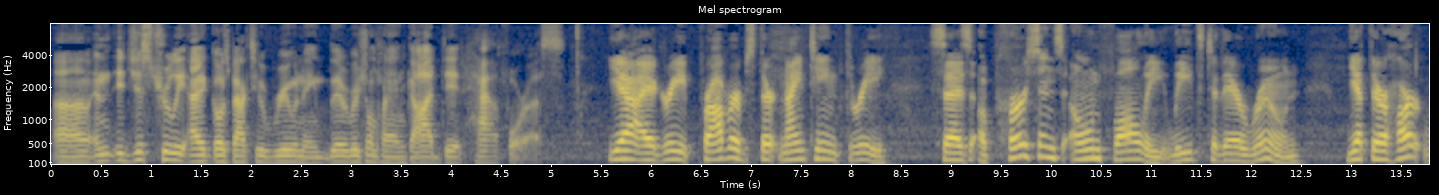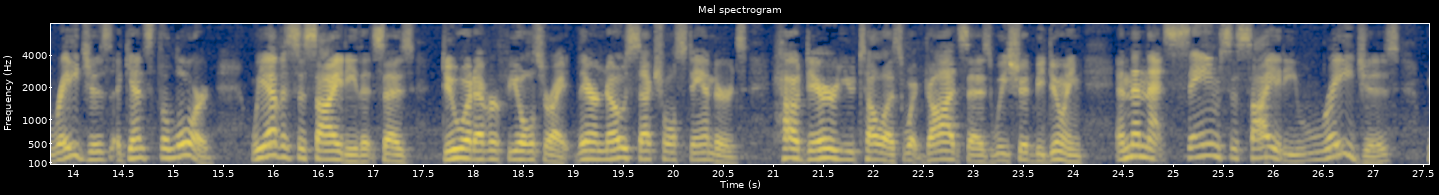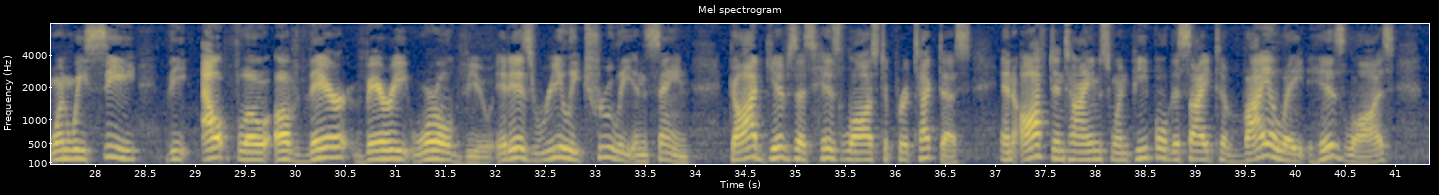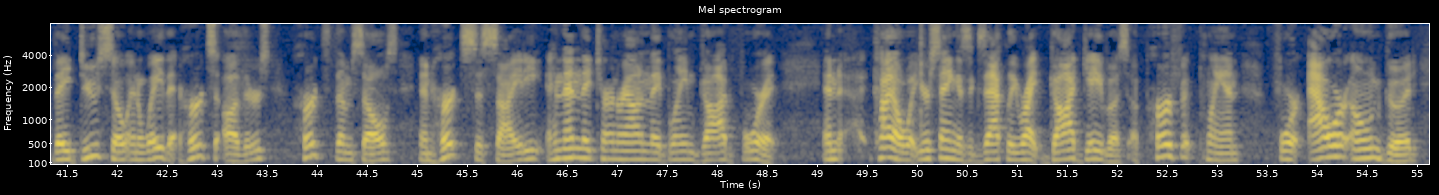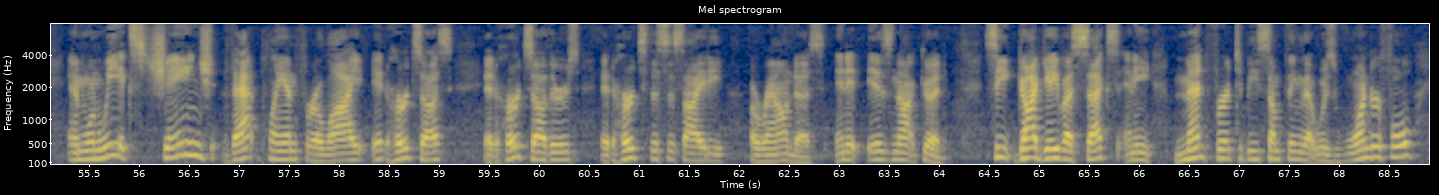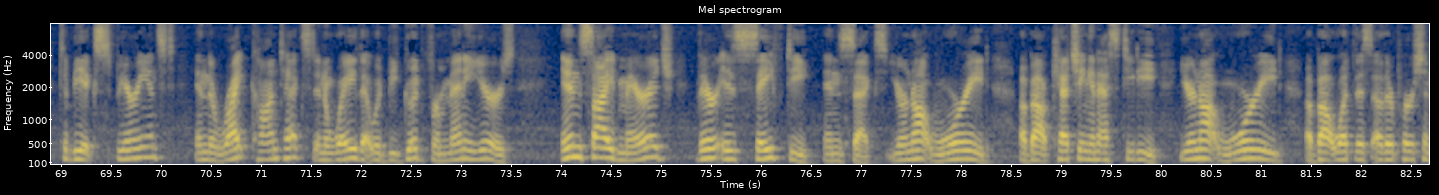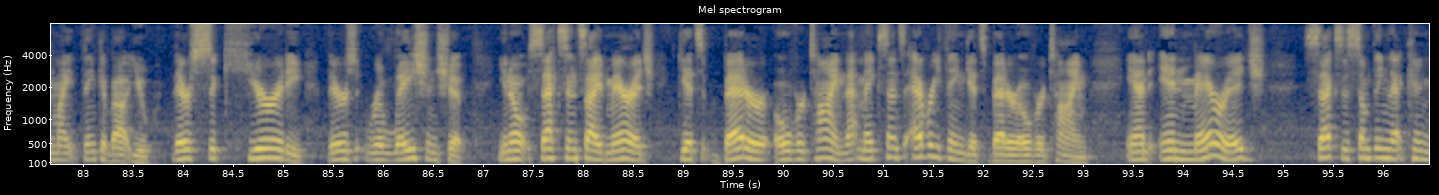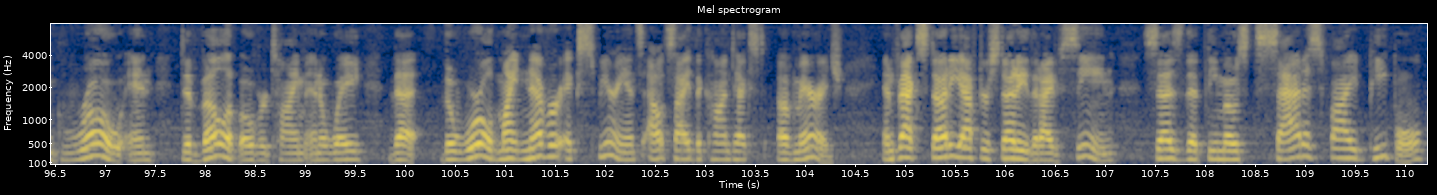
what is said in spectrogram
Uh, and it just truly it goes back to ruining the original plan God did have for us. Yeah, I agree. Proverbs 19:3 says, "A person's own folly leads to their ruin, yet their heart rages against the Lord." We have a society that says, "Do whatever feels right." There are no sexual standards. How dare you tell us what God says we should be doing? And then that same society rages when we see the outflow of their very worldview. It is really, truly insane. God gives us His laws to protect us. And oftentimes, when people decide to violate His laws, they do so in a way that hurts others, hurts themselves, and hurts society, and then they turn around and they blame God for it. And uh, Kyle, what you're saying is exactly right. God gave us a perfect plan for our own good, and when we exchange that plan for a lie, it hurts us, it hurts others, it hurts the society around us, and it is not good. See, God gave us sex, and He meant for it to be something that was wonderful, to be experienced in the right context in a way that would be good for many years. Inside marriage, there is safety in sex. You're not worried about catching an STD. You're not worried about what this other person might think about you. There's security, there's relationship. You know, sex inside marriage gets better over time. That makes sense. Everything gets better over time. And in marriage, sex is something that can grow and develop over time in a way that the world might never experience outside the context of marriage. In fact, study after study that I've seen says that the most satisfied people,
